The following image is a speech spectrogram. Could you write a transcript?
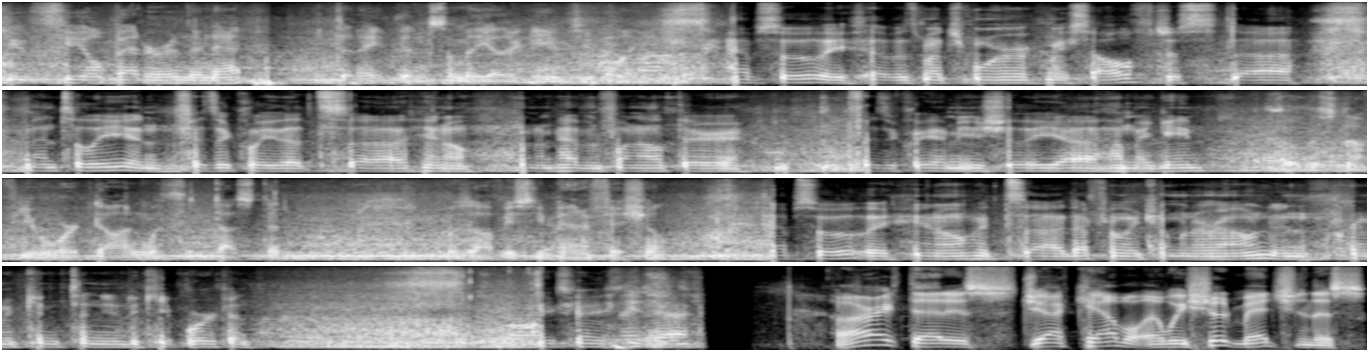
Do you feel better in the net tonight than some of the other games you played? Absolutely, that was much more myself, just uh, mentally and physically. That's uh, you know when I'm having fun out there, physically I'm usually uh, on my game. So the stuff you worked on with Dustin was obviously beneficial. Absolutely, you know it's uh, definitely coming around, and we're going to continue to keep working. Thanks, guys. Thanks, Jack. All right, that is Jack Campbell, and we should mention this,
